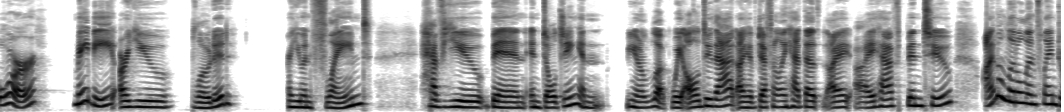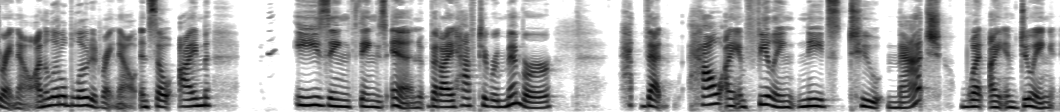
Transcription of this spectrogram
Or maybe are you bloated? Are you inflamed? Have you been indulging and you know, look, we all do that. I have definitely had that. I, I have been too. I'm a little inflamed right now. I'm a little bloated right now. And so I'm easing things in, but I have to remember that how I am feeling needs to match what I am doing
